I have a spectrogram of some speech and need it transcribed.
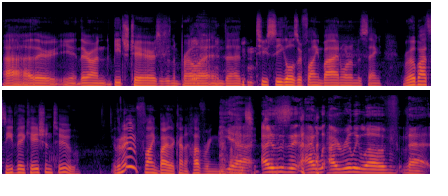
Uh, they're you know, they're on beach chairs. There's an umbrella, and uh, two seagulls are flying by, and one of them is saying, "Robots need vacation too." They're not even flying by; they're kind of hovering. Nearby, Yeah, I was like. just say, I I really love that.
